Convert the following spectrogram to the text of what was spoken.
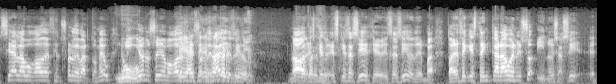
sea el abogado defensor de Bartomeu No. y yo no soy abogado Sí, defensor de nadie. Es decir, no, es que, es que es así, es que es así. de- pa- parece que está encarado en eso y no es así. Eh,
